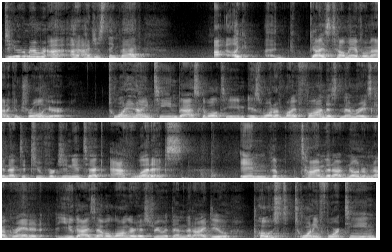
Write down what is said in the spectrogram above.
Do you remember? I, I, I just think back, I, like, uh, guys, tell me if I'm out of control here. 2019 basketball team is one of my fondest memories connected to Virginia Tech athletics in the time that I've known them. Now, granted, you guys have a longer history with them than I do. Post 2014,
